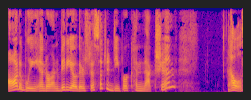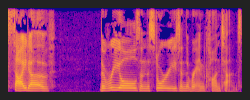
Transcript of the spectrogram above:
audibly and or on video, there's just such a deeper connection outside of the reels and the stories and the written content.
